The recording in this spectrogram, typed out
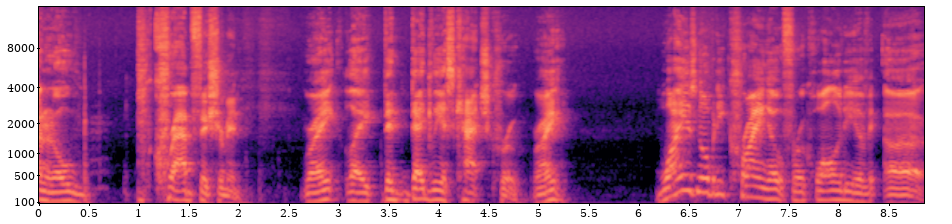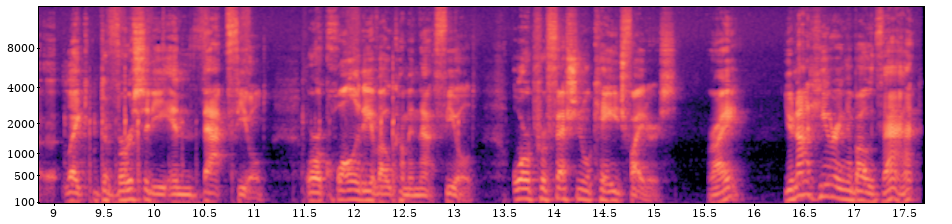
I don't know, crab fishermen, right? Like the deadliest catch crew, right? Why is nobody crying out for equality of, uh, like diversity in that field? or quality of outcome in that field or professional cage fighters, right? You're not hearing about that.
